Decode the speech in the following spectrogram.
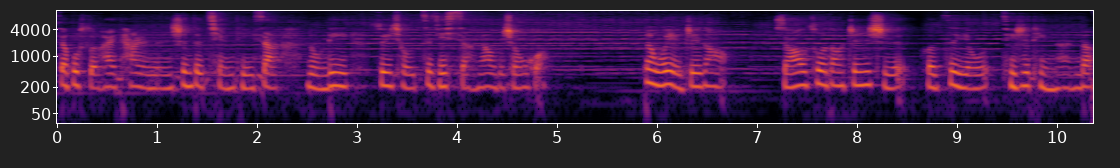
在不损害他人人生的前提下，努力追求自己想要的生活。但我也知道，想要做到真实和自由其实挺难的，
